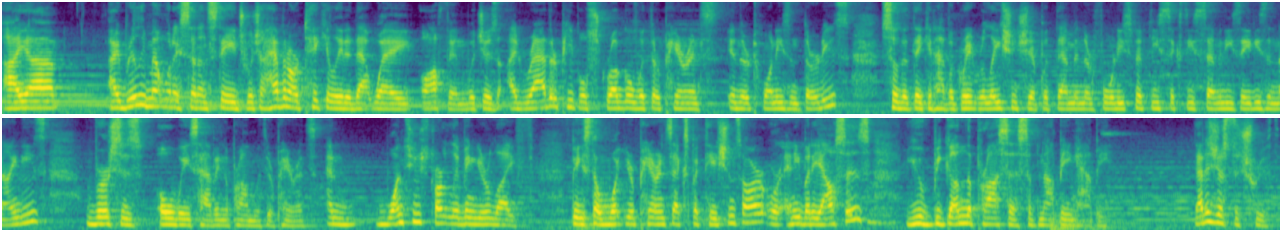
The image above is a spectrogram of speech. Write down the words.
I, uh, I really meant what I said on stage, which I haven't articulated that way often, which is I'd rather people struggle with their parents in their 20s and 30s so that they can have a great relationship with them in their 40s, 50s, 60s, 70s, 80s, and 90s versus always having a problem with your parents. And once you start living your life based on what your parents' expectations are or anybody else's, you've begun the process of not being happy. That is just the truth.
